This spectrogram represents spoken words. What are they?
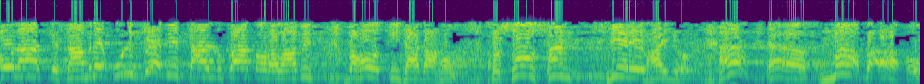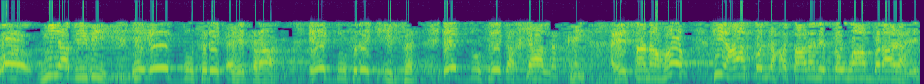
اولاد کے سامنے ان کے بھی تعلقات اور روابط بہت ہی زیادہ ہوں خصوصاً میرے بھائیوں ہاں؟ میاں بیوی، یہ ایک دوسرے کا احترام، ایک دوسرے کی عزت، ایک دوسرے کا خیال رکھیں ایسا نہ ہو کہ آپ کو اللہ تعالیٰ نے قوام بنایا ہے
